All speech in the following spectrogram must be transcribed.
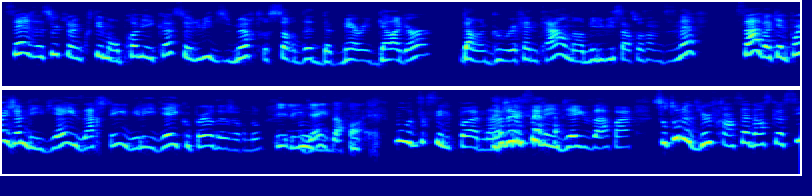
Celles et ceux qui ont écouté mon premier cas, celui du meurtre sordide de Mary Gallagher, dans Griffintown en 1879, savent à quel point j'aime les vieilles archives et les vieilles coupeurs de journaux. Puis les vieilles affaires. Maudit que c'est le fun, hein? J'aime ça, les vieilles affaires. Surtout le vieux français dans ce cas-ci.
